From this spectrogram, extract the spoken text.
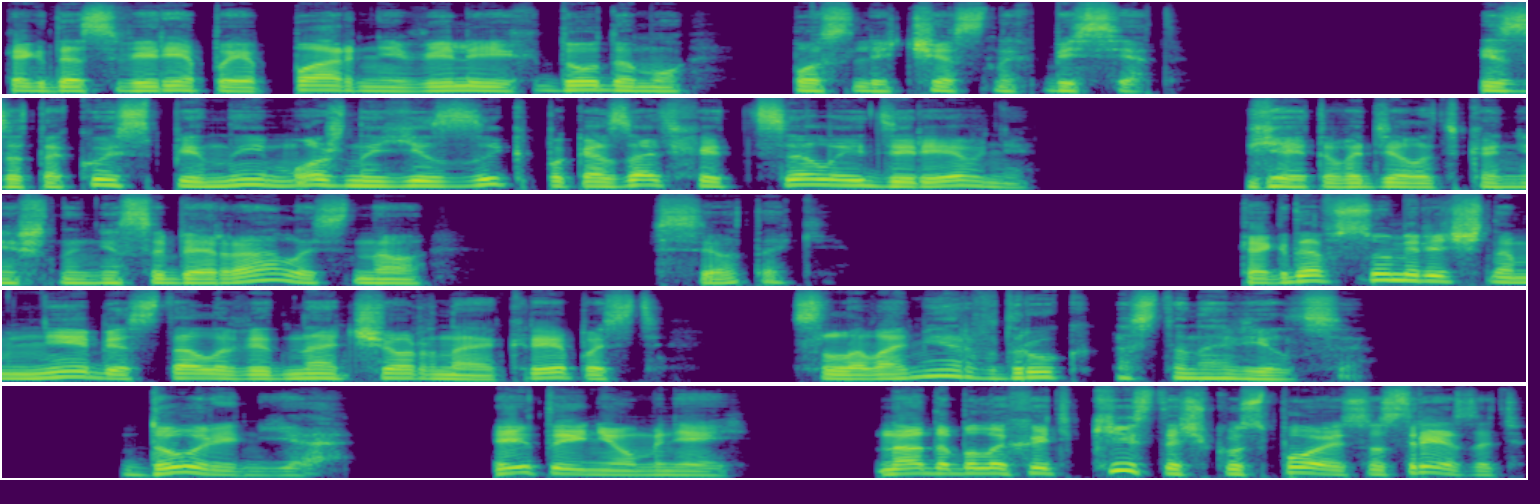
когда свирепые парни вели их до дому после честных бесед. Из-за такой спины можно язык показать хоть целой деревне. Я этого делать, конечно, не собиралась, но все-таки. Когда в сумеречном небе стала видна черная крепость, Славомир вдруг остановился. «Дурень я! И ты не умней! Надо было хоть кисточку с пояса срезать,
